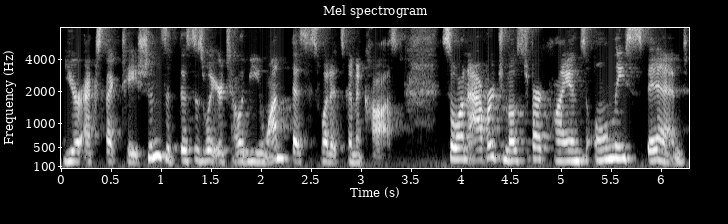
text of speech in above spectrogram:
your expectations, if this is what you're telling me you want, this is what it's going to cost. So on average, most of our clients only spend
